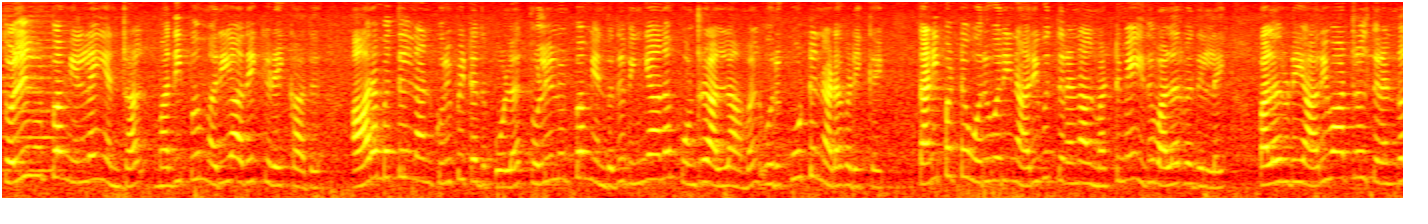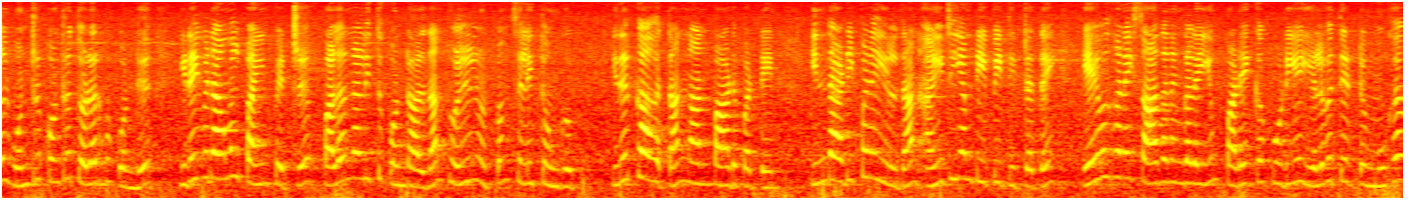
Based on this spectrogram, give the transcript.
தொழில்நுட்பம் இல்லை என்றால் மதிப்பு மரியாதை கிடைக்காது. ஆரம்பத்தில் நான் குறிப்பிட்டது போல தொழில்நுட்பம் என்பது விஞ்ஞானம் போன்று அல்லாமல் ஒரு கூட்டு நடவடிக்கை. தனிப்பட்ட ஒருவரின் அறிவுத்திறனால் மட்டுமே இது வளர்வதில்லை. பலருடைய அறிவாற்றல் திறன்கள் ஒன்றுக்கொன்று தொடர்பு கொண்டு இடைவிடாமல் பயன்பெற்று பலனளித்து கொண்டால்தான் தொழில்நுட்பம் செழித்தோங்கும். இதற்காகத்தான் நான் பாடுபட்டேன். இந்த அடிப்படையில்தான் ஐஜிஎம்டிபி திட்டத்தை ஏவுகணை சாதனங்களையும் படைக்கக்கூடிய எழுபத்தெட்டு முக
